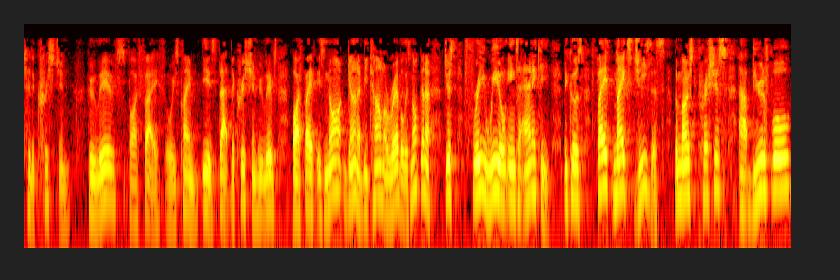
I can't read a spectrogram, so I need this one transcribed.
to the Christian who lives by faith, or his claim is that the Christian who lives by faith is not going to become a rebel, is not going to just freewheel into anarchy, because faith makes Jesus the most precious, uh, beautiful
